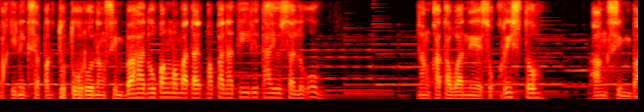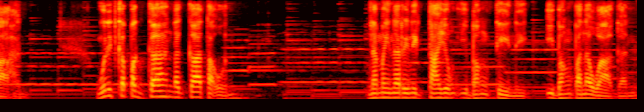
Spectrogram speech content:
makinig sa pagtuturo ng simbahan upang mapanatili tayo sa loob ng katawan ni Yeso Kristo, ang simbahan. Ngunit kapag ka nagkataon na may narinig tayong ibang tinig, ibang panawagan,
